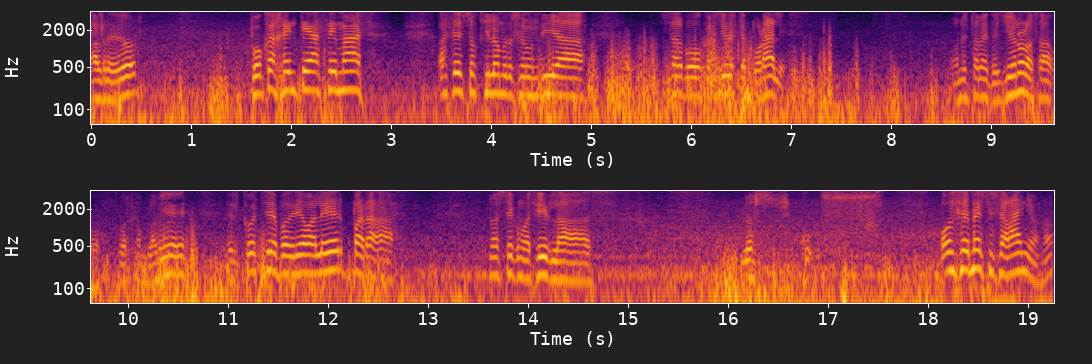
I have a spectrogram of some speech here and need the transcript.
alrededor, poca gente hace más, hace esos kilómetros en un día, salvo ocasiones temporales honestamente, yo no los hago. Por ejemplo, a mí el coche podría valer para, no sé cómo decir, las los 11 meses al año, ¿no?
